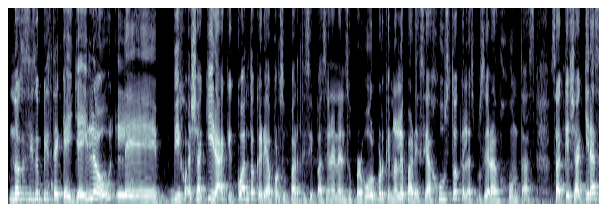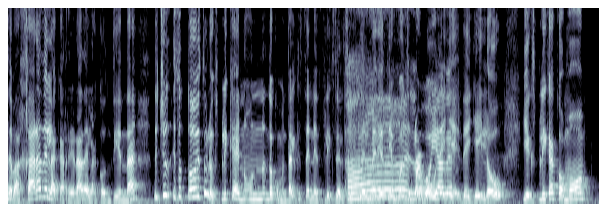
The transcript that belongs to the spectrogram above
no sé si supiste que J-Lo le dijo a Shakira que cuánto quería por su participación en el Super Bowl porque no le parecía justo que las pusieran juntas. O sea, que Shakira se bajara de la carrera, de la contienda. De hecho, eso, todo esto lo explica en un documental que está en Netflix del, Ah, del medio tiempo del lo Super Bowl de, ver. J- de J-Lo y explica cómo...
